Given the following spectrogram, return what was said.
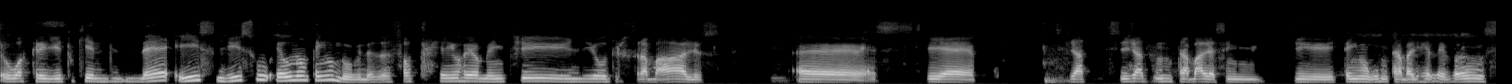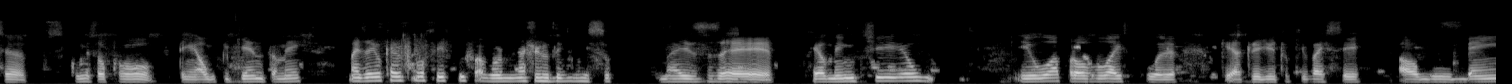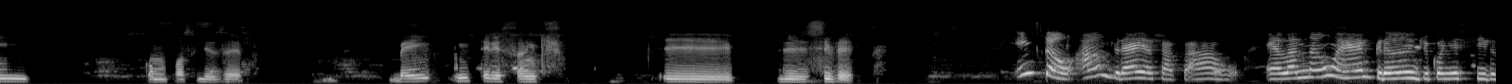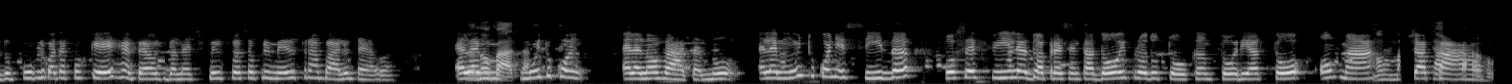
eu acredito que de, isso, disso eu não tenho dúvidas, eu só tenho realmente de outros trabalhos, é, se é já se já um trabalho assim de tem algum trabalho de relevância, começou com tem algo pequeno também, mas aí eu quero que vocês por favor me ajudem nisso, mas é realmente eu eu aprovo a escolha, porque acredito que vai ser algo bem como posso dizer bem interessante e de se ver? Então, a Andréia Chaparro, ela não é grande, conhecida do público, até porque Rebelde da Netflix vai ser o primeiro trabalho dela. Ela é, é novata. muito ela é novata, no... ela é muito conhecida por ser filha do apresentador e produtor, cantor e ator Omar, Omar Chaparro. Chaparro.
